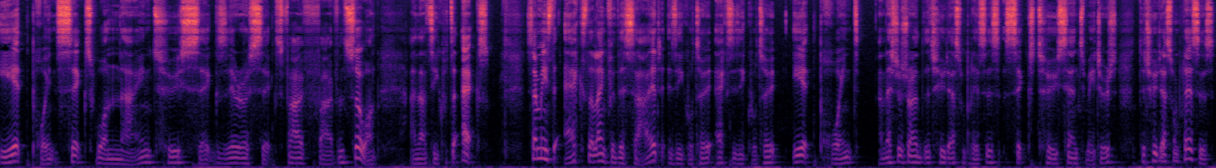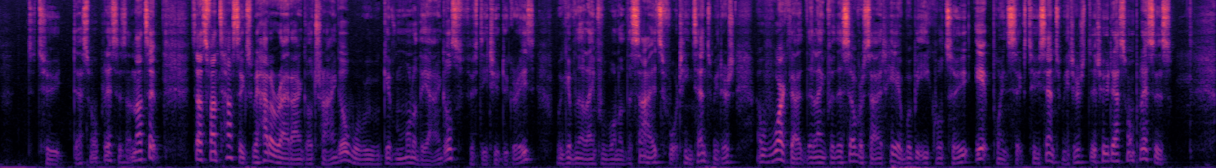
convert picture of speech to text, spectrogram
8.619260655 and so on and that's equal to x. So that means that x, the length of this side, is equal to, x is equal to 8 point, and let's just round the two decimal places, 62 centimetres to two decimal places, to two decimal places, and that's it. So that's fantastic. So we had a right angle triangle where we were given one of the angles, 52 degrees, we're given the length of one of the sides, 14 centimetres, and we've worked out the length of this other side here would be equal to 8.62 centimetres to two decimal places.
